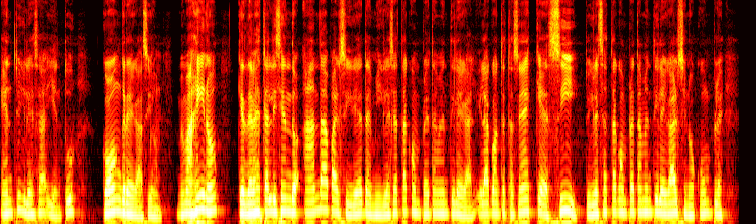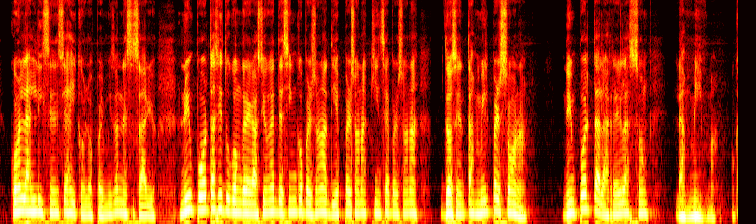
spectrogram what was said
en tu iglesia y en tu congregación. Me imagino que debes estar diciendo, anda para el sirete, mi iglesia está completamente ilegal. Y la contestación es que sí, tu iglesia está completamente ilegal si no cumple con las licencias y con los permisos necesarios. No importa si tu congregación es de 5 personas, 10 personas, 15 personas, 200 mil personas. No importa, las reglas son las mismas. ¿Ok?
